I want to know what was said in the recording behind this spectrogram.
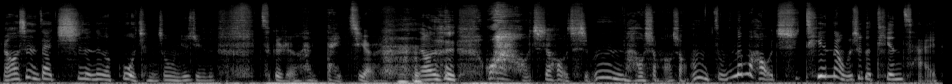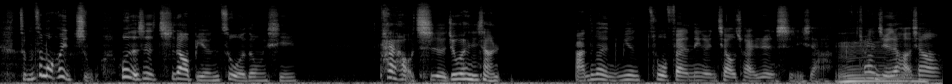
然后甚至在吃的那个过程中，你就觉得这个人很带劲儿，然后哇，好吃好吃，嗯，好爽好爽，嗯，怎么那么好吃？天哪，我是个天才，怎么这么会煮？或者是吃到别人做的东西太好吃了，就会很想把那个里面做饭的那个人叫出来认识一下，突然觉得好像。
